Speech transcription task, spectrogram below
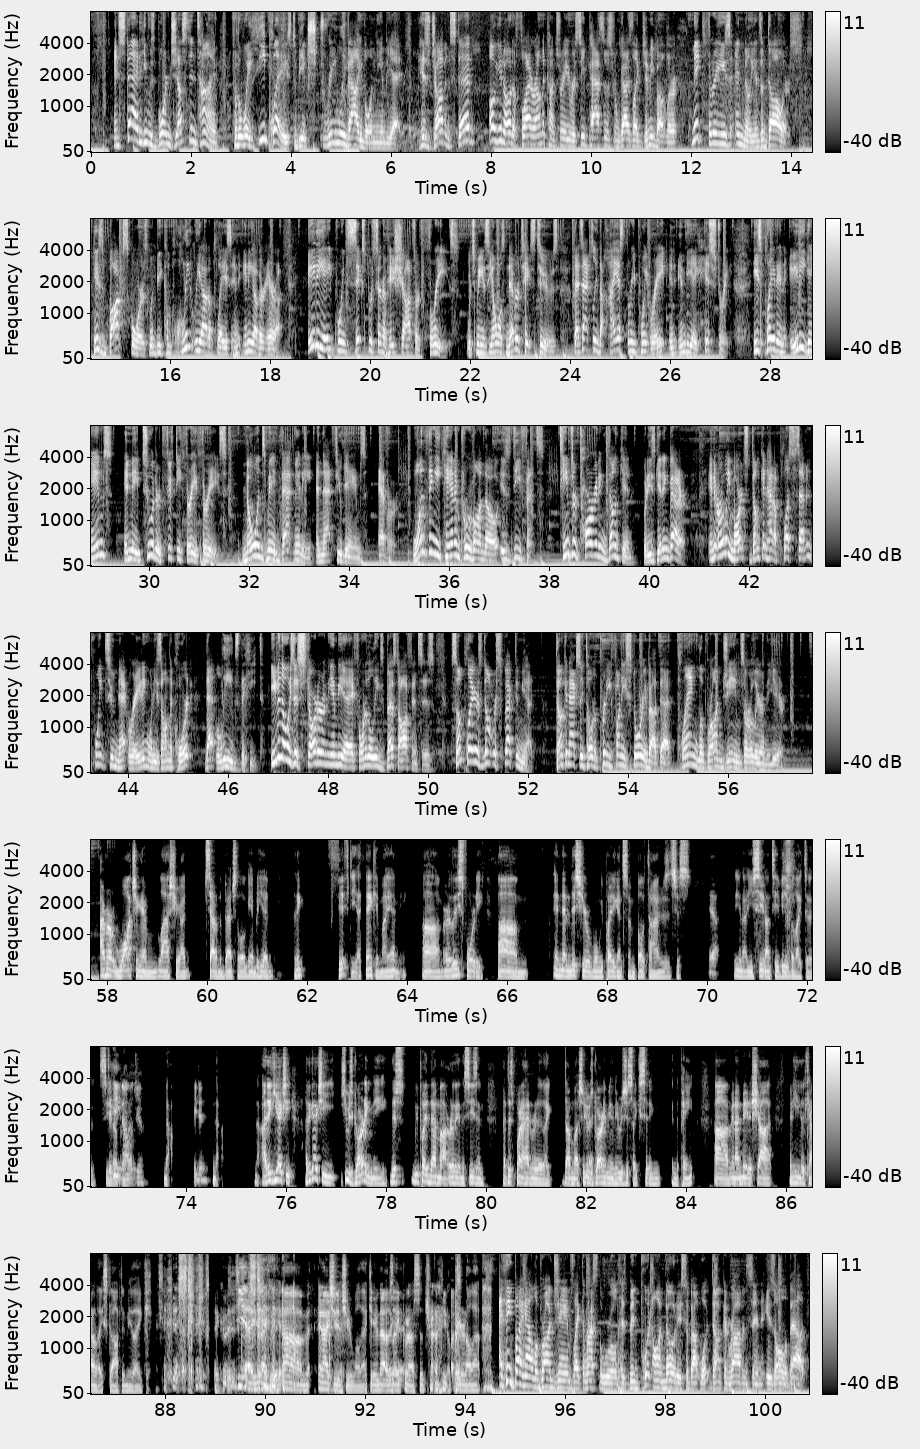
Instead, he was born just in time for the way he plays to be extremely valuable in the NBA. His job instead? Oh, you know, to fly around the country, receive passes from guys like Jimmy Butler, make threes and millions of dollars. His box scores would be completely out of place in any other era. 88.6% of his shots are threes, which means he almost never takes twos. That's actually the highest three point rate in NBA history. He's played in 80 games and made 253 threes. No one's made that many in that few games ever. One thing he can improve on though is defense. Teams are targeting Duncan, but he's getting better. In early March, Duncan had a plus 7.2 net rating when he's on the court. That leads the Heat. Even though he's a starter in the NBA for one of the league's best offenses, some players don't respect him yet. Duncan actually told a pretty funny story about that, playing LeBron James earlier in the year. I remember watching him last year. I sat on the bench the whole game, but he had, I think, 50, I think, in Miami, um, or at least 40. Um, and then this year when we played against him both times, it's just, Yeah. You know, you see it on TV, but like to see Did it. he acknowledge you? No. He didn't. No, I think he actually, I think actually he was guarding me. This we played them uh, early in the season. At this point, I hadn't really like done much. So he was guarding me, and he was just like sitting in the paint. Um, and I made a shot, and he kind of like scoffed at me, like, like who's this? "Yeah, exactly." um, and I actually didn't shoot well that game. That was like when I was still trying to you know figure it all out. I think by now LeBron James, like the rest of the world, has been put on notice about what Duncan Robinson is all about.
